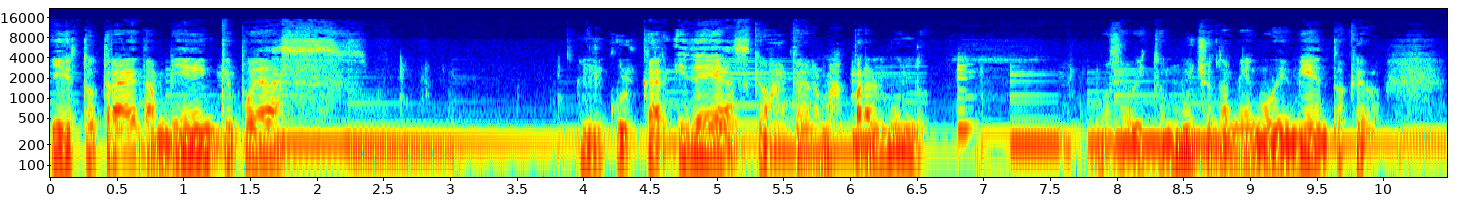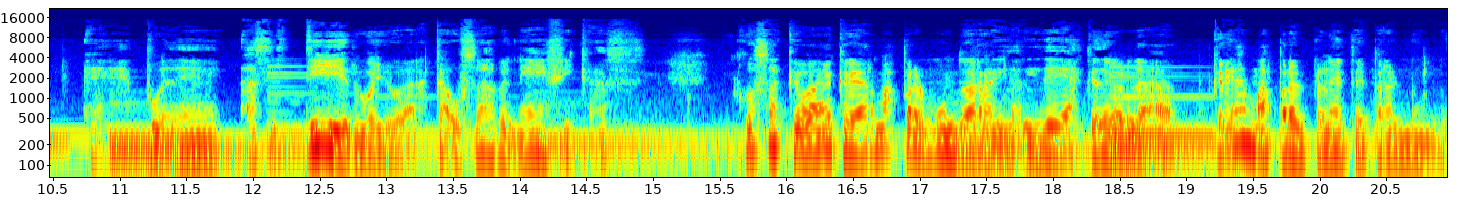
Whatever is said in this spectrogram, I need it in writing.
y esto trae también que puedas inculcar ideas que van a crear más para el mundo. Se ha visto mucho también movimientos que eh, pueden asistir o ayudar a causas benéficas, cosas que van a crear más para el mundo, arraigar ideas que de verdad crean más para el planeta y para el mundo,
